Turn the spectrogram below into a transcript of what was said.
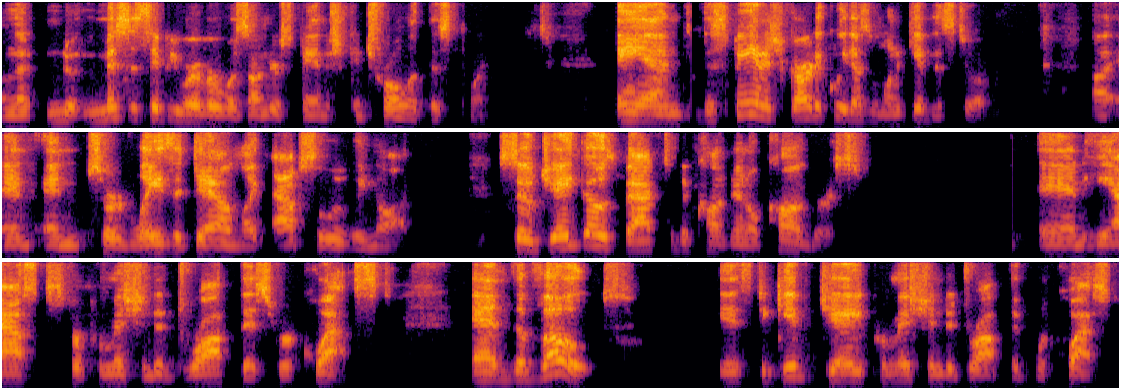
And the Mississippi River was under Spanish control at this point. And the Spanish, Gardoqui doesn't want to give this to him uh, and, and sort of lays it down like absolutely not. So Jay goes back to the Continental Congress and he asks for permission to drop this request. And the vote is to give Jay permission to drop the request.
